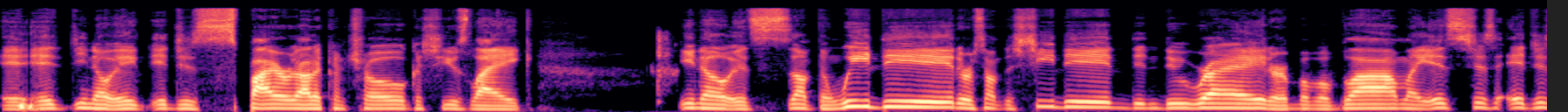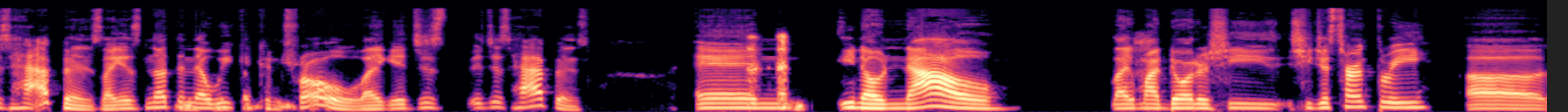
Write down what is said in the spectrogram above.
it, it you know it, it just spiraled out of control because she was like you know it's something we did or something she did didn't do right or blah blah blah. I'm like it's just it just happens. Like it's nothing that we can control. Like it just it just happens. And you know now like my daughter she she just turned three uh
